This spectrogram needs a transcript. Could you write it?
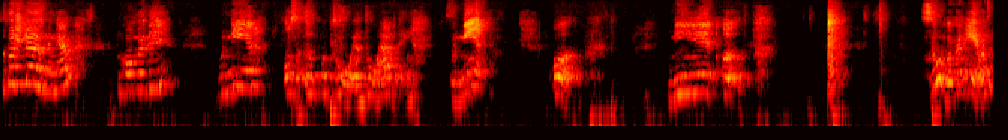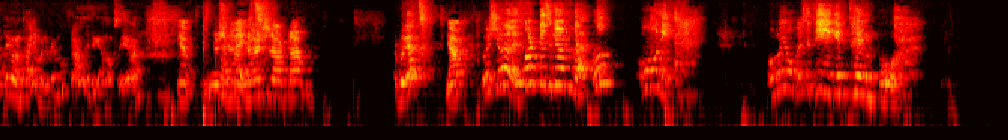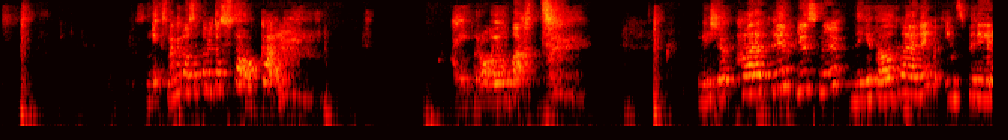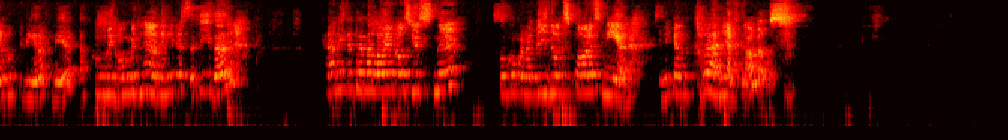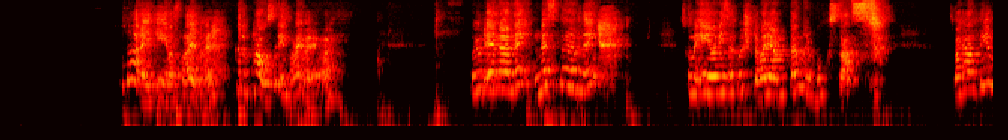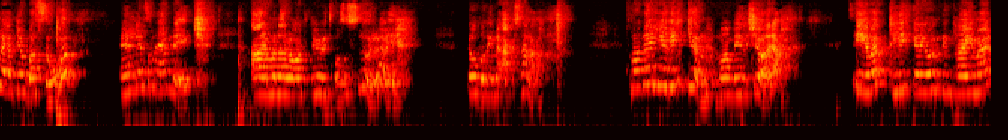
Så första övningen, då kommer vi gå ner och så upp på tå, en tåhävning. Så ner och upp. Ner och upp. Så, då kan Eva sätta igång timern. Du kan gå fram lite grann också Eva. Ja, nu kör nu är det. Har du börjat? Ja. Då kör vi 40 sekunder. Upp och ner. Och man jobbar i sitt eget tempo. Snyggt, man kan också få ut och stakar. Nej, bra jobbat. Vi kör parapep just nu, digital träning för att inspirera och motivera fler att komma igång med träning i dessa tider. Kan ni inte träna live med oss just nu så kommer den här videon att sparas ner så ni kan träna i efterhand med oss. Och där gick Evas timer. Kan du pausa din timer Eva? Du har gjort en övning. Nästa övning så kommer Eva visa första varianten när du boxas. Så man kan antingen välja att jobba så, eller som Henrik. Armarna rakt ut och så snurrar vi. Jobbar vi med axlarna. Så man väljer vilken man vill köra. Så Eva klickar igång din timer.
